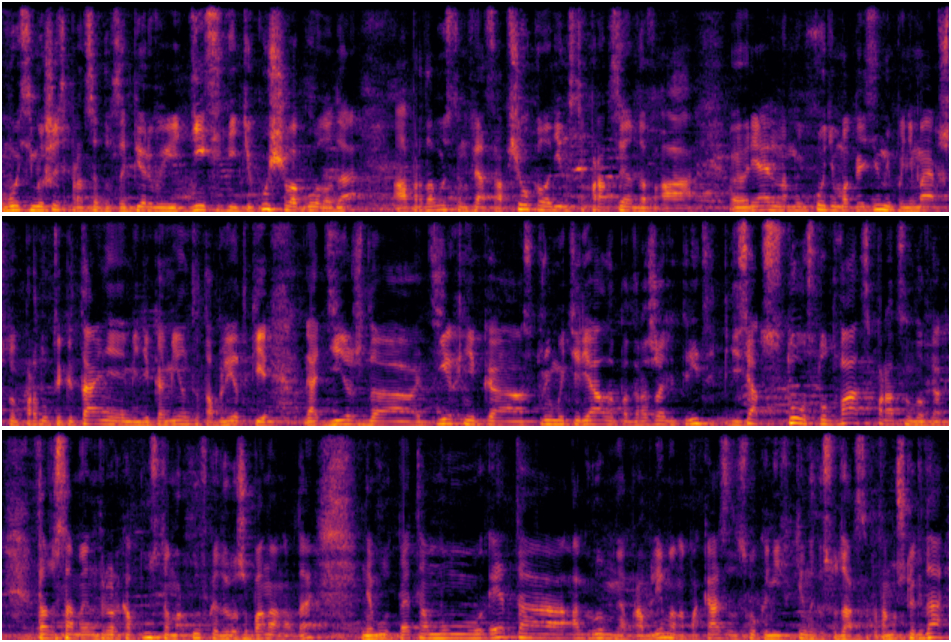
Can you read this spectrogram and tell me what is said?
8,6% за первые 10 дней текущего года, да, а продовольственная инфляция вообще около 11%, а э, реально мы входим в магазин и понимаем, что продукты питания, медикаменты, таблетки, одежда, техника, стройматериалы подорожали 30, 50, 100, 120 процентов, как та же самая, например, капуста, морковка дороже бананов, да? Вот, поэтому это огромная проблема, она показывает, сколько неэффективно государство, потому что когда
